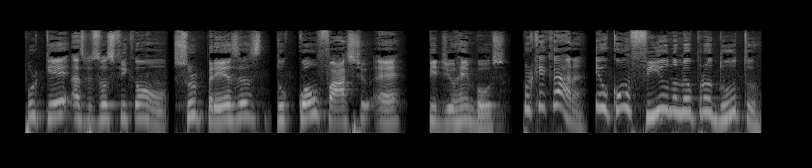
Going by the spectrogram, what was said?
Porque as pessoas ficam surpresas do quão fácil é pedir o reembolso. Porque, cara, eu confio no meu produto.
